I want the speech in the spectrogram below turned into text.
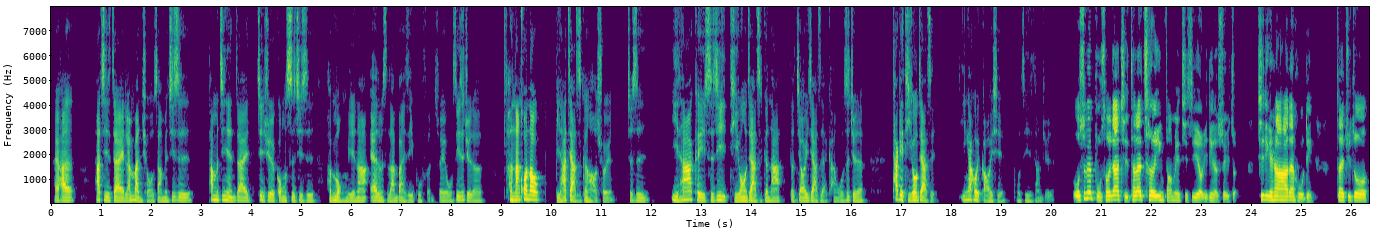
还有他的他其实，在篮板球上面，其实他们今年在禁区的攻势其实很猛烈，那 Adams 篮板也是一部分，所以我自己是觉得很难换到比他价值更好的球员，就是以他可以实际提供的价值跟他的交易价值来看，我是觉得。他可以提供价值，应该会高一些。我自己是这样觉得。我顺便补充一下，其实他在策应方面其实也有一定的水准。其实你可以看到他在弧顶，在去做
